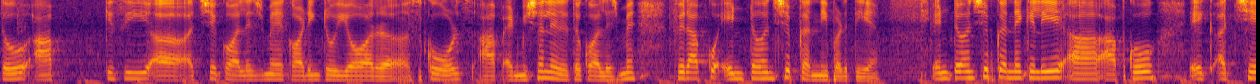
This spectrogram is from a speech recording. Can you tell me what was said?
तो आप किसी अच्छे कॉलेज में अकॉर्डिंग टू योर स्कोर्स आप एडमिशन ले लेते हो कॉलेज में फिर आपको इंटर्नशिप करनी पड़ती है। इंटर्नशिप करने के लिए आ, आपको एक अच्छे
